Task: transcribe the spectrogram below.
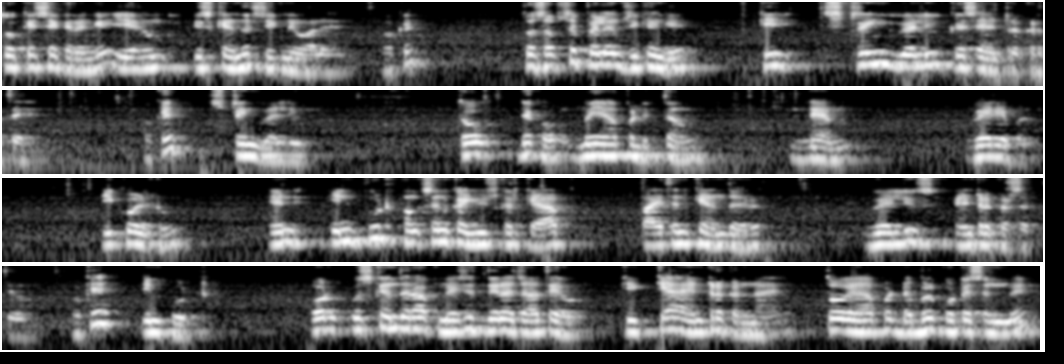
तो कैसे करेंगे? ये हम इसके अंदर सीखने वाले हैं ओके तो सबसे पहले हम सीखेंगे कि स्ट्रिंग वैल्यू कैसे एंटर करते हैं ओके स्ट्रिंग वैल्यू तो देखो, मैं यहाँ पर लिखता हूँ name variable equal to and input function का यूज़ करके आप पाइथन के अंदर वैल्यूज़ एंटर कर सकते हो ओके इनपुट और उसके अंदर आप मैसेज देना चाहते हो कि क्या एंटर करना है तो यहाँ पर डबल कोटेशन में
